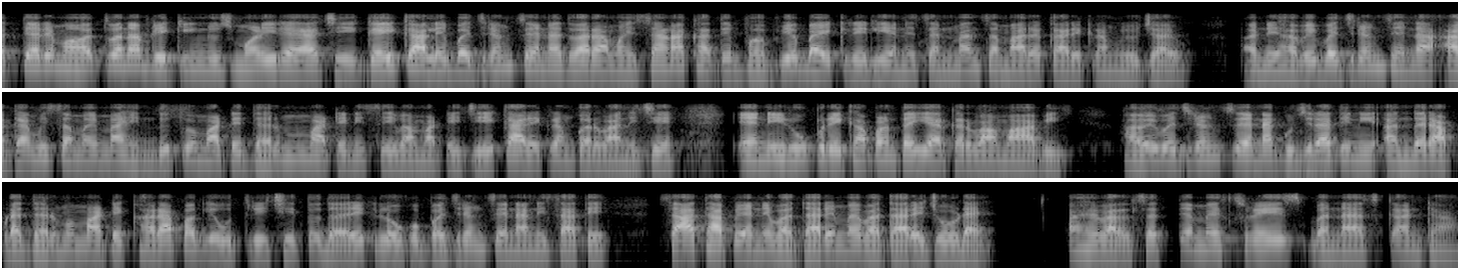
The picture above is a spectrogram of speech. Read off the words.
અત્યારે મહત્વના બ્રેકિંગ ન્યૂઝ મળી રહ્યા છે. ગઈકાલે બજરંગ સેના દ્વારા મહેસાણા ખાતે ભવ્ય બાઇક રેલી અને સન્માન સમારોહ કાર્યક્રમ યોજાયો. અને હવે બજરંગ સેના આગામી સમયમાં હિન્દુત્વ માટે, ધર્મ માટેની સેવા માટે જે કાર્યક્રમ કરવાની છે, એની રૂપરેખા પણ તૈયાર કરવામાં આવી. હવે બજરંગ સેના ગુજરાતીની અંદર આપણા ધર્મ માટે ખરા પગે ઉતરી છે તો દરેક લોકો બજરંગ સેનાની સાથે સાથ આપે અને વધારેમાં વધારે જોડાય. અહેવાલ, Satyam express, Banaskantha.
